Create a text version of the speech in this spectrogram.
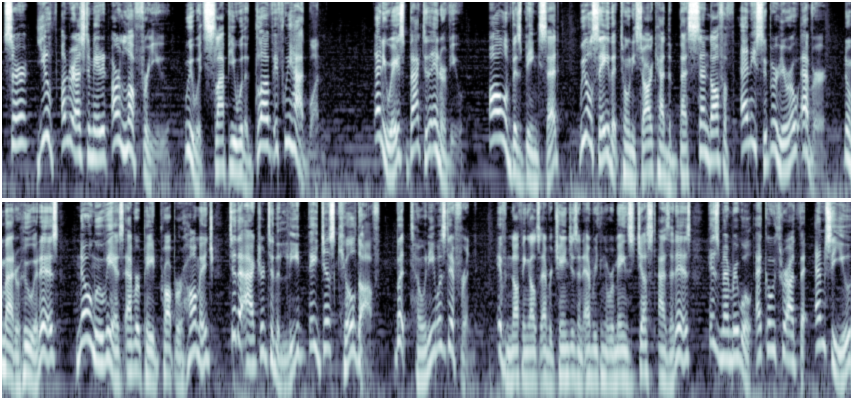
Sir, you've underestimated our love for you. We would slap you with a glove if we had one. Anyways, back to the interview. All of this being said, we'll say that Tony Stark had the best send-off of any superhero ever. No matter who it is, no movie has ever paid proper homage to the actor to the lead they just killed off. But Tony was different. If nothing else ever changes and everything remains just as it is, his memory will echo throughout the MCU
